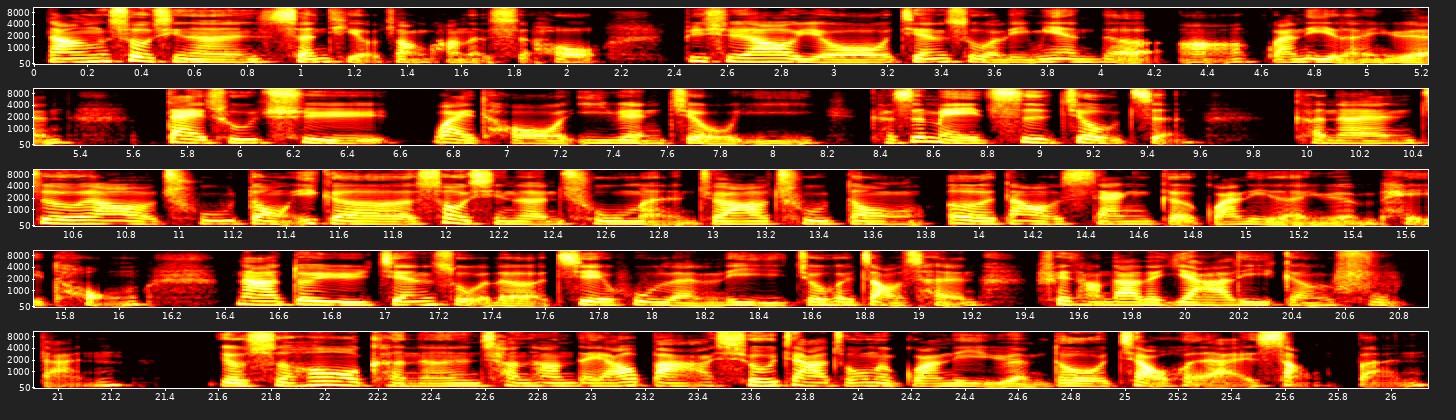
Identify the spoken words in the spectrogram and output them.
当受刑人身体有状况的时候，必须要由监所里面的啊管理人员带出去外头医院就医。可是每一次就诊，可能就要出动一个受刑人出门，就要出动二到三个管理人员陪同。那对于监所的介护能力，就会造成非常大的压力跟负担。有时候可能常常得要把休假中的管理员都叫回来上班。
